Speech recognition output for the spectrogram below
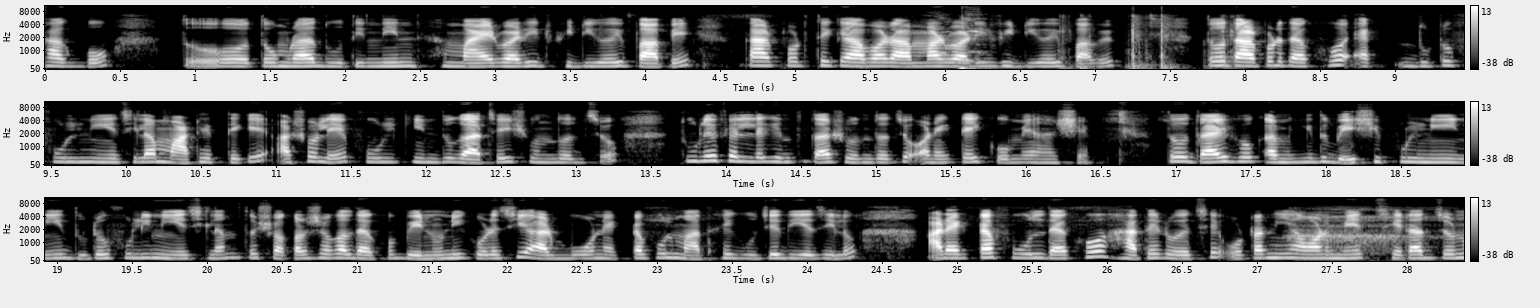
থাকব। তো তোমরা দু, তিন দিন মায়ের বাড়ির ভিডিওই পাবে। তারপর থেকে আবার আমার বাড়ির ভিডিওই পাবে। তো তারপরে দেখো, এক, দুটো ফুল নিয়েছিলাম মাঠের থেকে। আসলে ফুল কিন্তু গাছেই সৌন্দর্য। তুলে ফেললে কিন্তু তার সৌন্দর্য অনেকটাই কমে আসে। তো যাই হোক আমি কিন্তু বেশি ফুল নিইনি দুটো ফুলই নিয়েছিলাম। তো সকাল সকাল দেখো বেনুনি করেছি আর বোন একটা ফুল মাথায় গুজে দিয়েছিল। আর একটা ফুল দেখো হাতে রয়েছে ওটা নিয়ে আমার মেয়ে ছেঁড়ার জন্য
